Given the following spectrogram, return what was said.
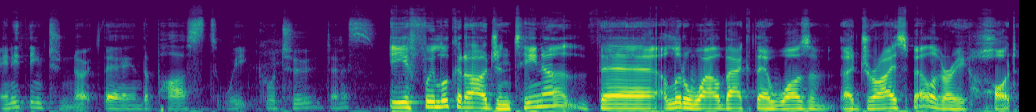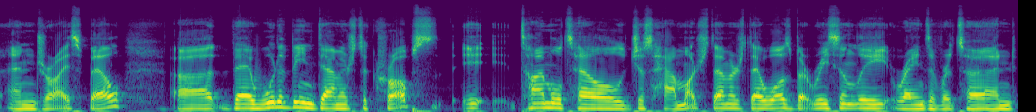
Anything to note there in the past week or two, Dennis? If we look at Argentina, there a little while back there was a, a dry spell, a very hot and dry spell. Uh, there would have been damage to crops. It, time will tell just how much damage there was, but recently rains have returned.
